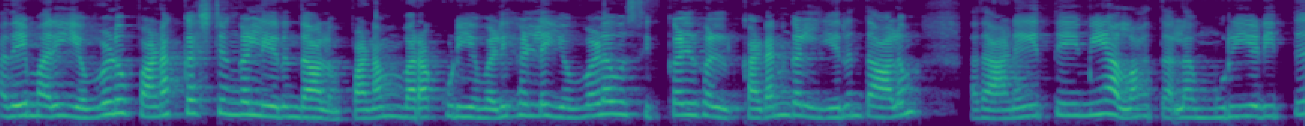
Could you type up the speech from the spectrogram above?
அதே மாதிரி எவ்வளவு பண கஷ்டங்கள் இருந்தாலும் பணம் வரக்கூடிய வழிகளில் எவ்வளவு சிக்கல்கள் கடன்கள் இருந்தாலும் அது அனைத்தையுமே அல்லாஹால முறியடித்து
